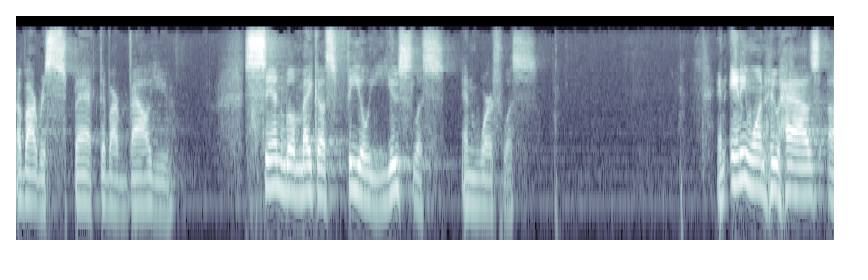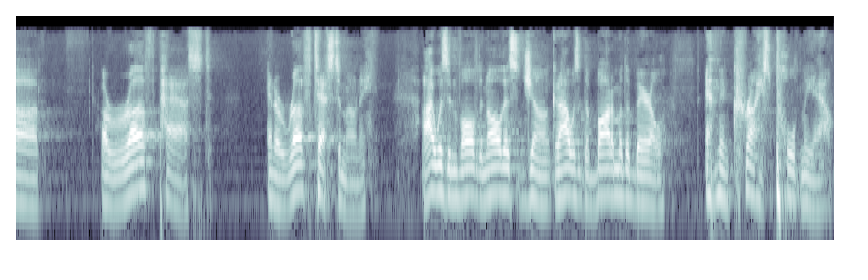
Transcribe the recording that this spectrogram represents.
of our respect, of our value. Sin will make us feel useless and worthless. And anyone who has a, a rough past and a rough testimony, I was involved in all this junk and I was at the bottom of the barrel, and then Christ pulled me out.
